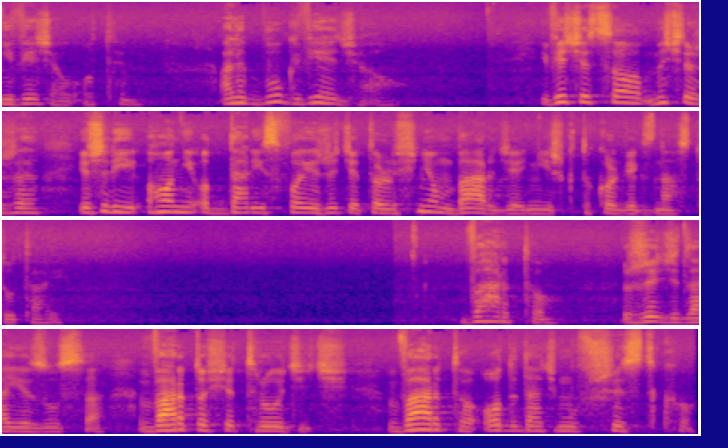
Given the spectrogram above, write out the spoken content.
Nie wiedział o tym, ale Bóg wiedział. I wiecie co? Myślę, że jeżeli oni oddali swoje życie, to lśnią bardziej niż ktokolwiek z nas tutaj. Warto żyć dla Jezusa, warto się trudzić, warto oddać Mu wszystko,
